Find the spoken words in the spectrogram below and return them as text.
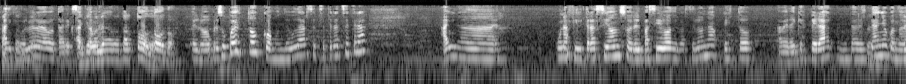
Hay que volver a votar, Hay que exactamente. volver a votar todo. Todo. El nuevo presupuesto, cómo endeudarse, etcétera, etcétera. Hay una, una filtración sobre el pasivo del Barcelona. Esto, a ver, hay que esperar a mitad de este año cuando Sí.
